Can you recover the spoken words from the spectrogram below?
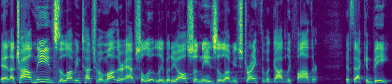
And a child needs the loving touch of a mother, absolutely, but he also needs the loving strength of a godly father, if that can be.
